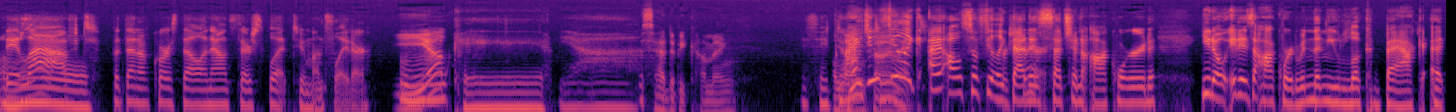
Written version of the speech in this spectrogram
They Oh. laughed, but then of course they'll announce their split two months later. Yep. Okay. Yeah. This had to be coming. Say, I "Don't do time. feel like I also feel like For that is sure. such an awkward. You know, it is awkward when then you look back at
